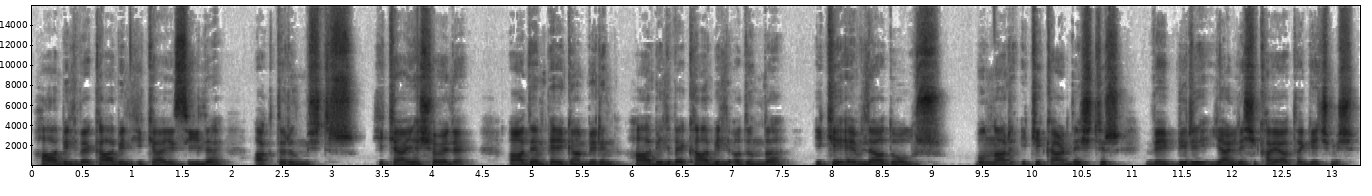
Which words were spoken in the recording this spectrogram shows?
Habil ve Kabil hikayesiyle aktarılmıştır. Hikaye şöyle. Adem peygamberin Habil ve Kabil adında iki evladı olur. Bunlar iki kardeştir ve biri yerleşik hayata geçmiş,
